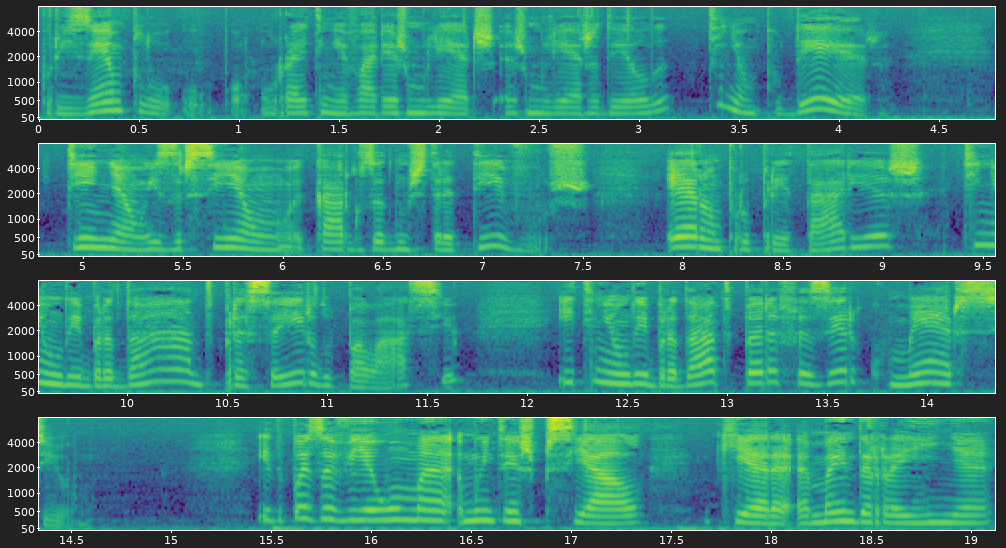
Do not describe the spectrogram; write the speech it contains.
Por exemplo, o, bom, o rei tinha várias mulheres. As mulheres dele tinham poder, tinham, exerciam cargos administrativos, eram proprietárias, tinham liberdade para sair do palácio e tinham liberdade para fazer comércio. E depois havia uma muito em especial, que era a mãe da rainha,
